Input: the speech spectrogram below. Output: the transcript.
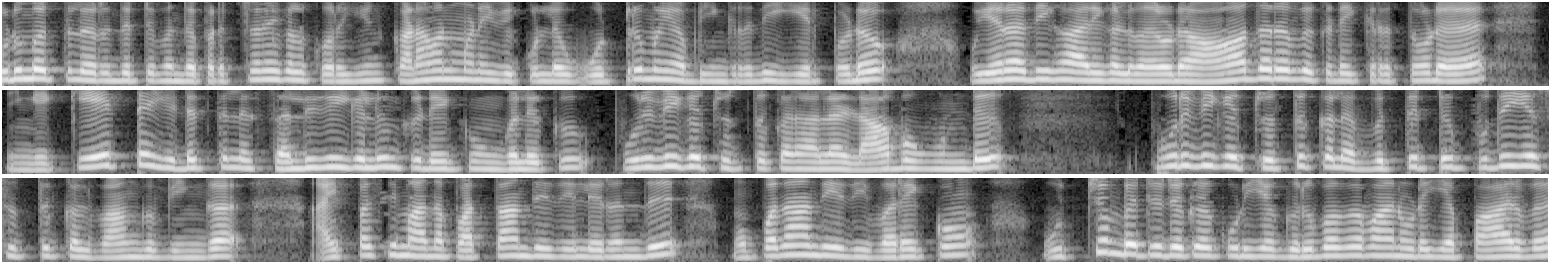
குடும்பத்தில் இருந்துட்டு வந்த பிரச்சனைகள் குறையும். கணவன் மனைவிக்குள்ள ஒற்றுமை அப்படிங்கிறது ஏற்படும். உயரதிகாரிகளோட ஆதரவு கிடைக்கிறதோட நீங்கள் கேட்ட இடத்துல சலுகைகளும் கிடைக்கும். உங்களுக்கு பூர்வீக சொத்துக்களால் லாபம் உண்டு. பூர்வீக சொத்துக்களை விற்றுட்டு புதிய சொத்துக்கள் வாங்குவீங்க. ஐப்பசி மாதம் பத்தாம் தேதியிலிருந்து முப்பதாம் தேதி வரைக்கும் உச்சம் பெற்றிருக்கக்கூடிய குரு பகவானுடைய பார்வை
